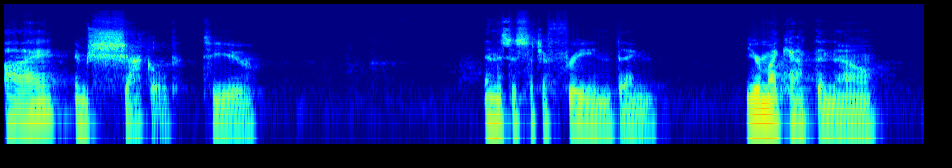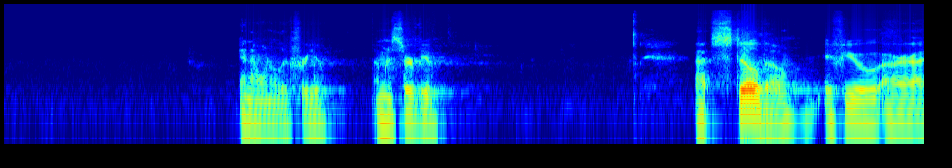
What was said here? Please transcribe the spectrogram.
I am shackled to you. And this is such a freeing thing. You're my captain now. And I want to live for you. I'm going to serve you. Uh, still, though, if you are uh,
